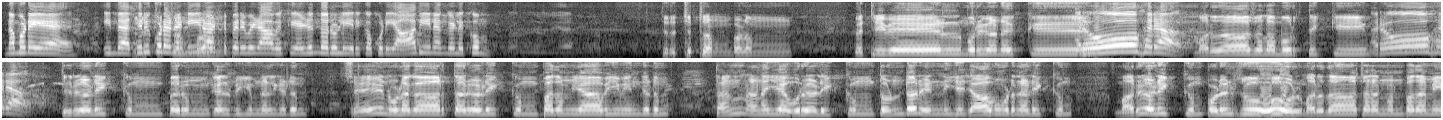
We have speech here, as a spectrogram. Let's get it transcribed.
நம்முடைய இந்த திருக்குட நன்னீராட்டு பெருவிழாவுக்கு எழுந்தருளி இருக்கக்கூடிய ஆதீனங்களுக்கும் திருச்சிற்றம்பலம் வெற்றிவேல் முருகனுக்கு அரோகரா. மருதாசலமூர்த்திக்கு அரோகரா. திருஅளிக்கும் பெரும் கல்வியும் நல்கிடும். சேனுலகார் தருளிக்கும் பதம் யாவையும் இந்திடும். தன் அணைய ஒரு அளிக்கும் தொண்டர் எண்ணிய யாவும் உடனளிக்கும். மறு அளிக்கும் பொழில் சூழ் மருதாசலன் என்பதமே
